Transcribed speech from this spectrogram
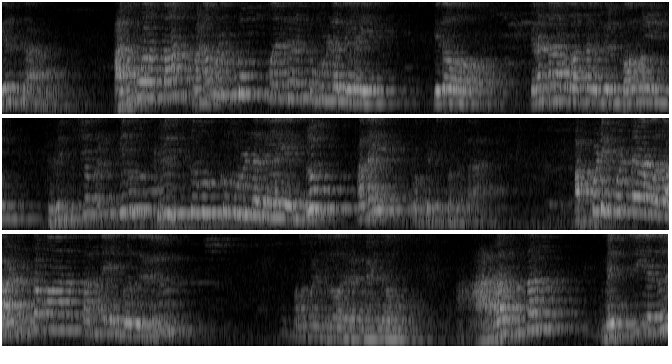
இருக்காது. அதுபோலத்தான் கணவனுக்கும் மனிதனுக்கும் உள்ள நிலை. இதோ இரண்டாவது வாசகத்தில் பவுல் திருச்சபைக்கும் கிறிஸ்துவுக்கும் உள்ள நிலை என்றும் அதை ஒப்பிட்டு சொல்லுகிறார். அப்படிப்பட்ட ஒரு அழுத்தமான தன்மை என்பது பழமொழி சொல்வார்கள் வேண்டும் அரசன் மெச்சியது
